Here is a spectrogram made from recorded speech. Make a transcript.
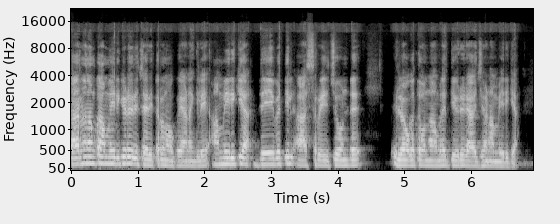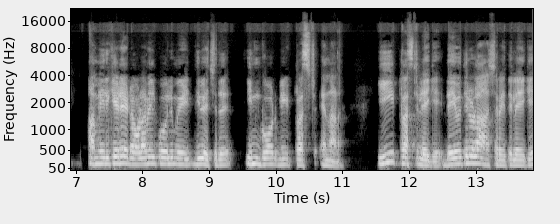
കാരണം നമുക്ക് അമേരിക്കയുടെ ഒരു ചരിത്രം നോക്കുകയാണെങ്കിൽ അമേരിക്ക ദൈവത്തിൽ ആശ്രയിച്ചുകൊണ്ട് ലോകത്ത് ഒന്നാമതെത്തിയ ഒരു രാജ്യമാണ് അമേരിക്ക. അമേരിക്കയുടെ ഡോളറിൽ പോലും എഴുതി വെച്ചത് ഇൻ ഗോഡ് വി ട്രസ്റ്റ് എന്നാണ്. ഈ ട്രസ്റ്റിലേക്ക് ദൈവത്തിലുള്ള ആശ്രയത്തിലേക്ക്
